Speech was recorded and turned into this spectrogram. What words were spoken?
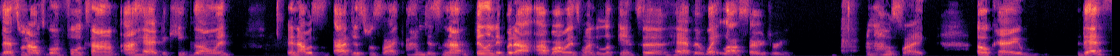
that's when I was going full time. I had to keep going. And I was, I just was like, I'm just not feeling it. But I, I've always wanted to look into having weight loss surgery. And I was like, okay, that's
